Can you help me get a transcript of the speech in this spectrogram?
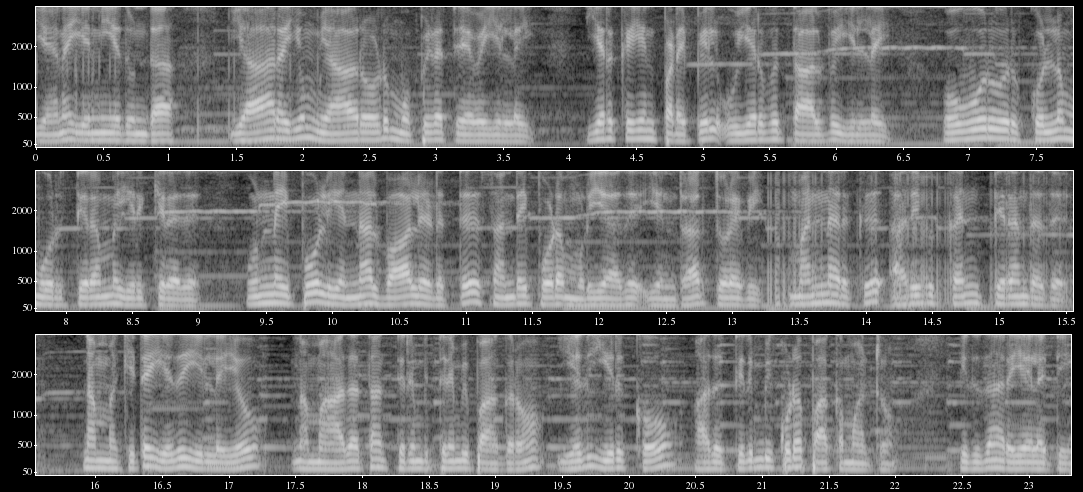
என எண்ணியதுண்டா? யாரையும் யாரோடும் ஒப்பிட தேவையில்லை. இயற்கையின் படைப்பில் உயர்வு தாழ்வு இல்லை. ஒவ்வொருவருக்குள்ளும் ஒரு திறமை இருக்கிறது. உன்னை போல் என்னால் வாள் எடுத்து சண்டை போட முடியாது என்றார் துறவி. மன்னருக்கு அறிவு கண் திறந்தது நம்ம கிட்ட எது இல்லையோ நம்ம அதை தான் திரும்பி திரும்பி பார்க்குறோம். எது இருக்கோ அதை திரும்பி கூட பார்க்க மாட்டோம். இதுதான் ரியாலிட்டி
